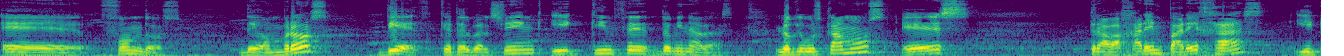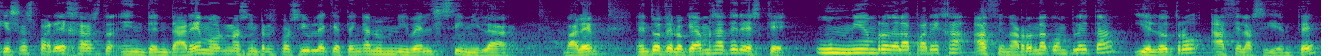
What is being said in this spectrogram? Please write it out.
eh, fondos de hombros, 10 kettlebell swing y 15 dominadas. Lo que buscamos es trabajar en parejas y que esas parejas intentaremos, no siempre es posible, que tengan un nivel similar, ¿vale? Entonces lo que vamos a hacer es que un miembro de la pareja hace una ronda completa y el otro hace la siguiente.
